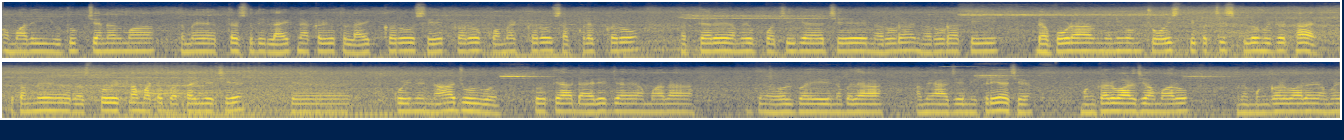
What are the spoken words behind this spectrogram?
અમારી યુટ્યુબ ચેનલમાં તમે અત્યાર સુધી લાઇક ના કરી હોય તો લાઇક કરો, શેર કરો, કોમેન્ટ કરો, સબસ્ક્રાઈબ કરો. અત્યારે અમે પહોંચી ગયા છે નરોડા. નરોડાથી ડભોળા મિનિમમ ચોવીસથી પચીસ કિલોમીટર થાય. તો તમને રસ્તો એટલા માટે બતાવીએ છીએ કે કોઈને ના જોયું હોય તો ત્યાં ડાયરેક્ટ જાય અમારા રાહુલભાઈ ને બધા અમે આજે નીકળ્યા છે. મંગળવાર છે અમારો. અને મંગળવારે અમે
